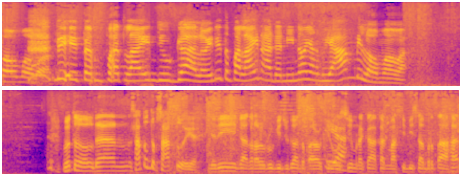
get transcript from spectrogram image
Mau Mawa. Di tempat lain juga loh. Ini tempat lain ada Nino yang dia ambil loh Mawa. Betul dan satu untuk satu ya. Jadi nggak terlalu rugi juga untuk Iya. Hoshi. Mereka akan masih bisa bertahan.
